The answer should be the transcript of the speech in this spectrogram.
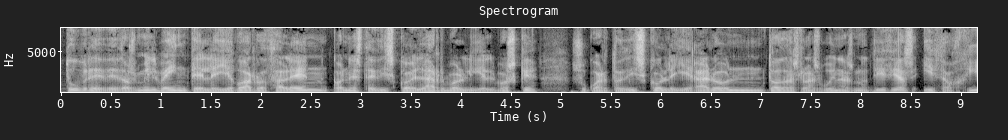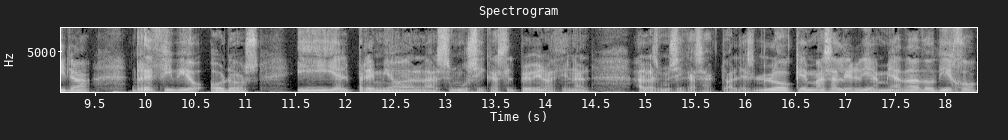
octubre de 2020 le llegó a Rosalén con este disco El árbol y el bosque, su cuarto disco, le llegaron todas las buenas noticias, hizo gira, recibió oros y el premio a las músicas, el premio nacional a las músicas actuales. Lo que más alegría me ha dado, dijo,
